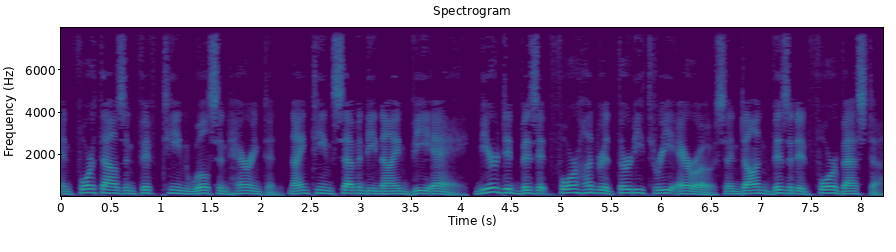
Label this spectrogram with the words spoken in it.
and 4015 Wilson-Harrington 1979 VA. NEAR did visit 433 Eros and Dawn visited 4 Vesta.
